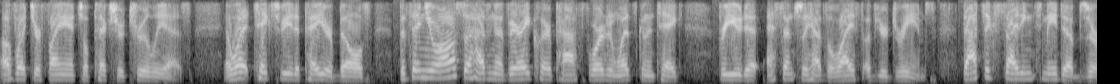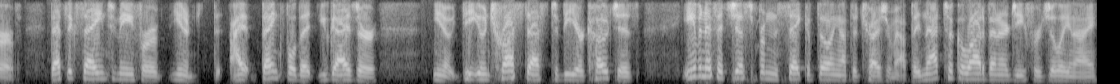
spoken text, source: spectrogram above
of what your financial picture truly is and what it takes for you to pay your bills. But then you're also having a very clear path forward and what it's going to take for you to essentially have the life of your dreams. That's exciting to me to observe. That's exciting to me for you know I'm thankful that you guys are you know that you entrust us to be your coaches even if it's just from the sake of filling out the treasure map. And that took a lot of energy for Julie and I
